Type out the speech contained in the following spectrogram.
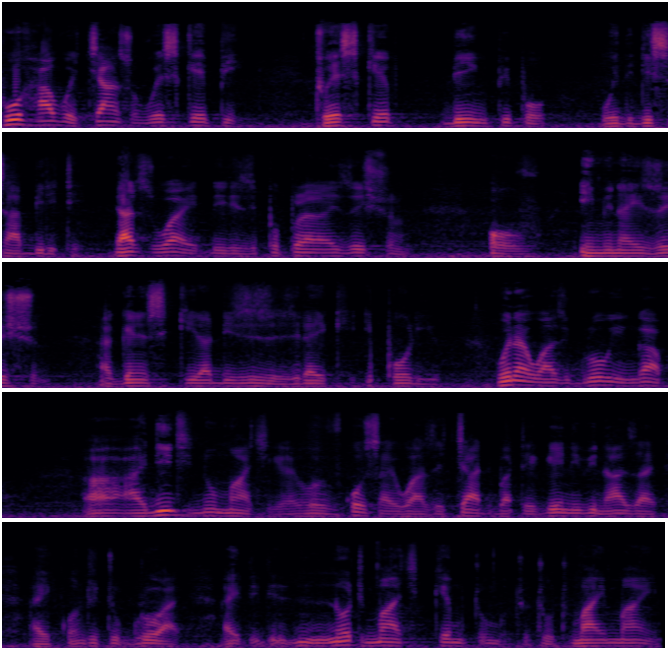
who have a chance of escaping, to escape being people with disability. That's why there is a popularization of immunization against killer diseases like polio. When I was growing up, uh, I didn't know much. Uh, Of course, I was a child, but again, even as I, I continued to grow, I, I did- not much came to, to, to, my mind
